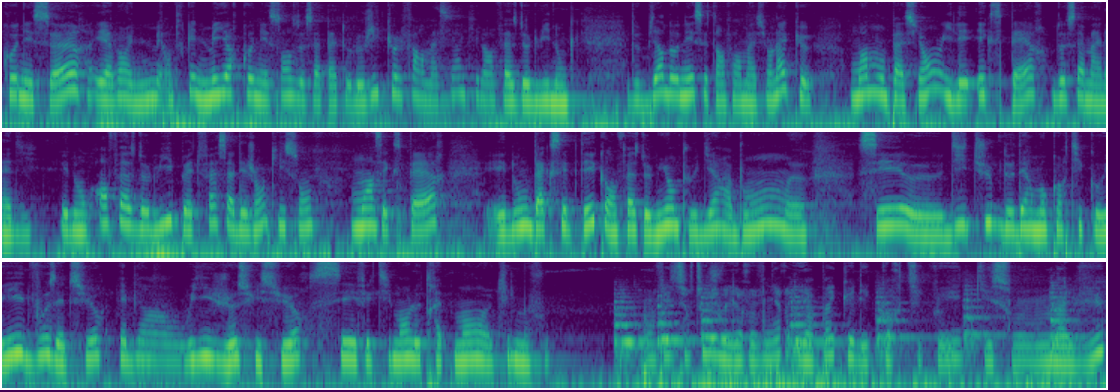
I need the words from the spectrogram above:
connaisseur et avoir une, en tout cas une meilleure connaissance de sa pathologie que le pharmacien qui est en face de lui. Donc, de bien donner cette information-là que moi, mon patient, il est expert de sa maladie. Et donc, en face de lui, il peut être face à des gens qui sont moins experts. Et donc, d'accepter qu'en face de lui, on peut lui dire Ah bon, euh, c'est 10 euh, tubes de dermocorticoïdes, vous êtes sûr? Eh bien, oui, je suis sûr, c'est effectivement le traitement euh, qu'il me faut. En fait, surtout, je voulais revenir, il n'y a pas que les corticoïdes qui sont mal vus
